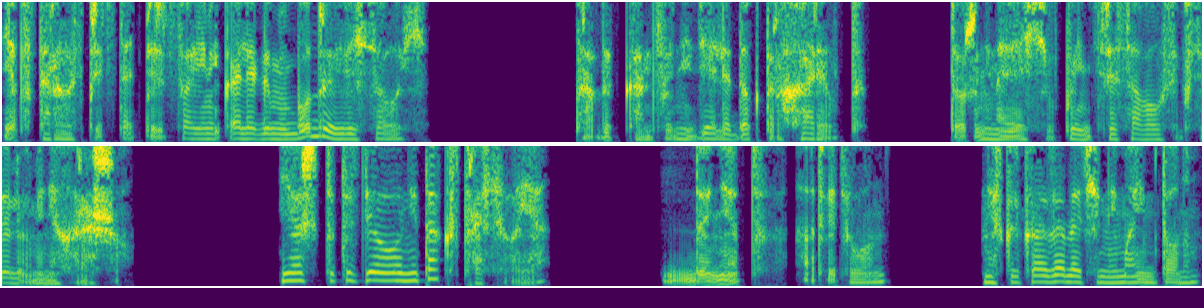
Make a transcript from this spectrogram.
я постаралась предстать перед своими коллегами бодрой и веселой. Правда, к концу недели доктор Харилд тоже ненавязчиво поинтересовался, все ли у меня хорошо. «Я что-то сделала не так?» — спросила я. «Да нет», — ответил он, несколько озадаченный моим тоном.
